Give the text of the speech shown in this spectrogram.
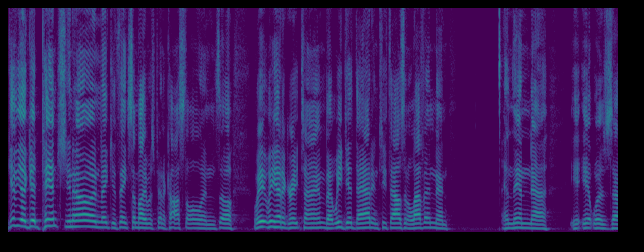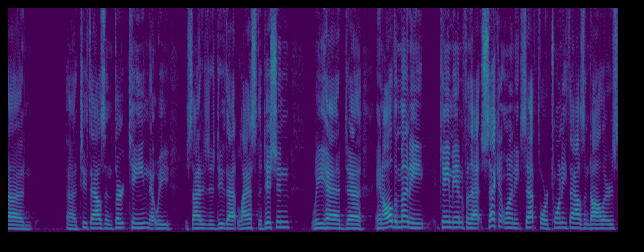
give you a good pinch, you know, and make you think somebody was Pentecostal. And so we, we had a great time, but we did that in 2011. And, and then uh, it, it, was uh, uh, 2013 that we decided to do that last edition. We had, uh, and all the money came in for that second one except for $20,000.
